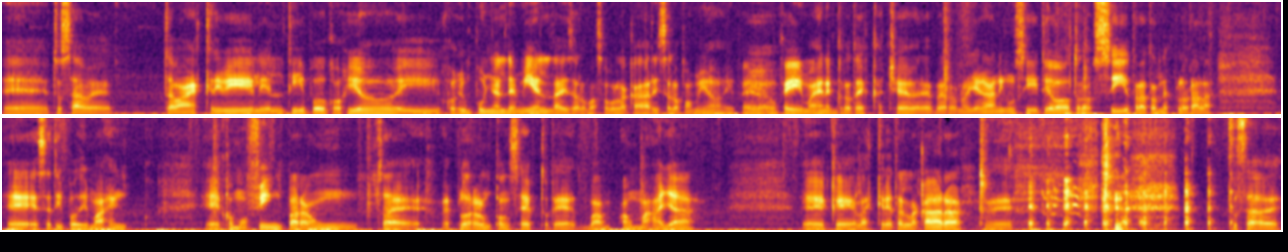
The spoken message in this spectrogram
Eh, tú sabes, te van a escribir y el tipo cogió y cogió un puñal de mierda y se lo pasó por la cara y se lo comió. Y pues, Mm. ok, imágenes grotescas, chévere, pero no llegan a ningún sitio. Otros sí tratan de explorar la- eh, ese tipo de imagen eh, como fin para un, ¿sabes? explorar un concepto que va aún más allá. eh, que la excreta en la cara. tú sabes.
